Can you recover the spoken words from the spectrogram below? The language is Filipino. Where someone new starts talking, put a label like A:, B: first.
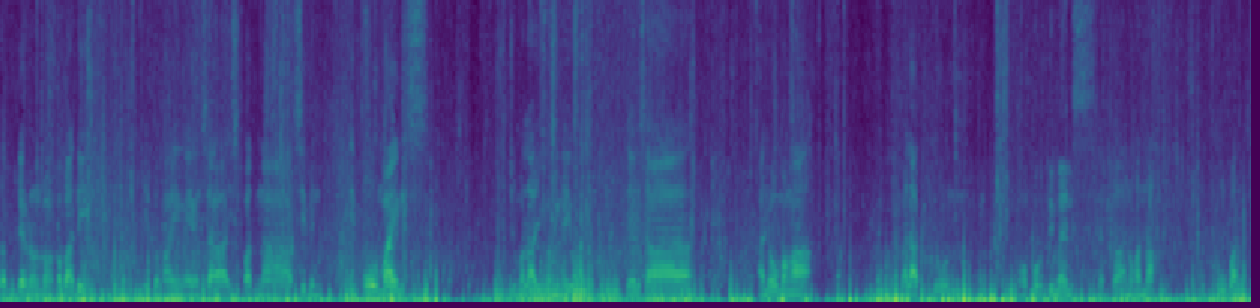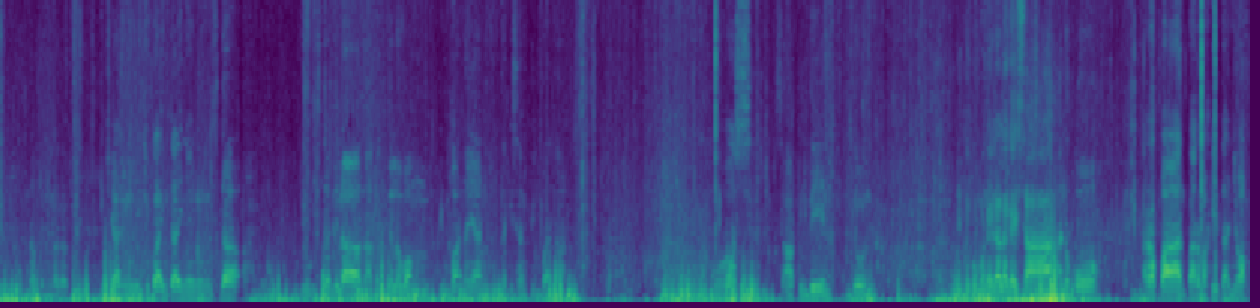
A: Good afternoon mga kabady. Dito kayo ngayon sa spot na 74 miles. Medyo malayo kami ngayon. Dahil sa ano mga malapit yun mga 40 miles nagkaanuhan na kubkuban kinukub na pinagag yan medyo kain tayo ngayon ng isda yung isda nila natag dalawang timba na yan nag isang timba na tapos sa akin din doon ilalagay sa ano ko harapan para makita nyo.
